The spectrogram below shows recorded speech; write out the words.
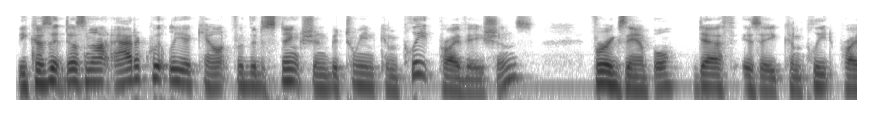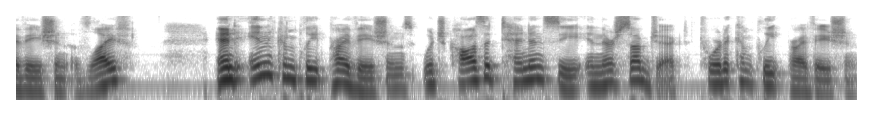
because it does not adequately account for the distinction between complete privations, for example, death is a complete privation of life, and incomplete privations which cause a tendency in their subject toward a complete privation.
